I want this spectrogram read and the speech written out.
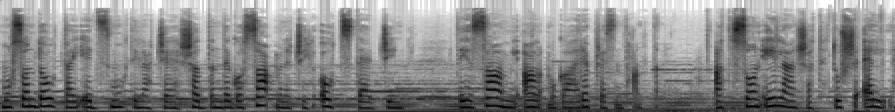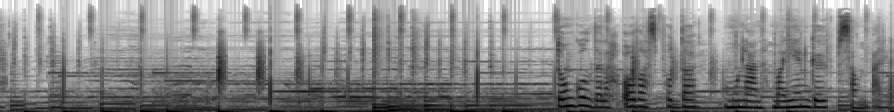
Mosson dotai edis muhtilatse shaddan dego saamenetse outstagin, teidän saami almoga representantan. Att son ilänsät tusse elle. Donguldella odas podda mulan Majen Göyp Sandberg.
